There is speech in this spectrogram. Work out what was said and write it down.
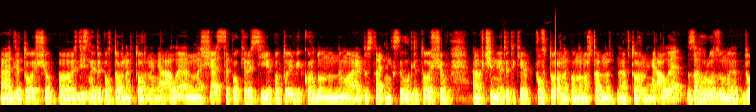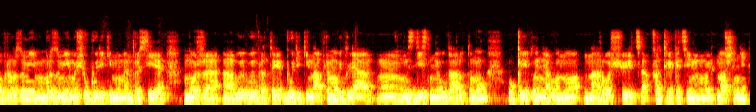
е, для того, щоб е, здійснити повторне вторгнення, але на щастя, поки Росія по той бік кордону не має достатніх сил для того, щоб е, вчинити таке повторне повномасштабне е, вторгнення. Але загрозу ми добре розуміємо. Ми розуміємо, що в будь-який момент Росія може е, вибрати будь-який напрямок для здійснення удару. Тому укріплення воно нарощується в фортифікаційному відношенні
